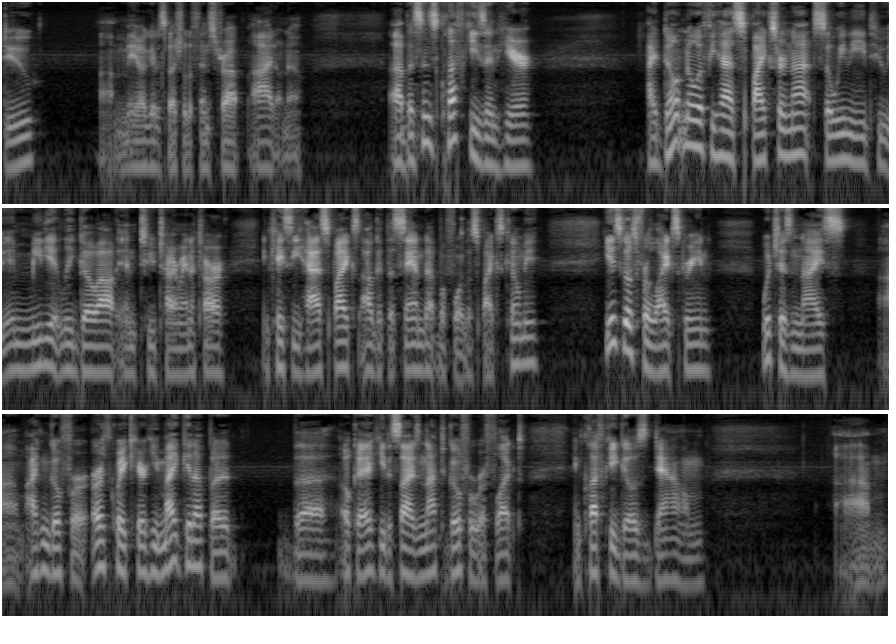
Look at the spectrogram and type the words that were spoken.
do. Um, maybe I'll get a special defense drop. I don't know. Uh, but since Klefki's in here, I don't know if he has spikes or not, so we need to immediately go out into Tyranitar. In case he has spikes, I'll get the sand up before the spikes kill me. He just goes for light screen, which is nice. Um, I can go for Earthquake here. He might get up a the okay. He decides not to go for Reflect, and Klefki goes down. Um,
